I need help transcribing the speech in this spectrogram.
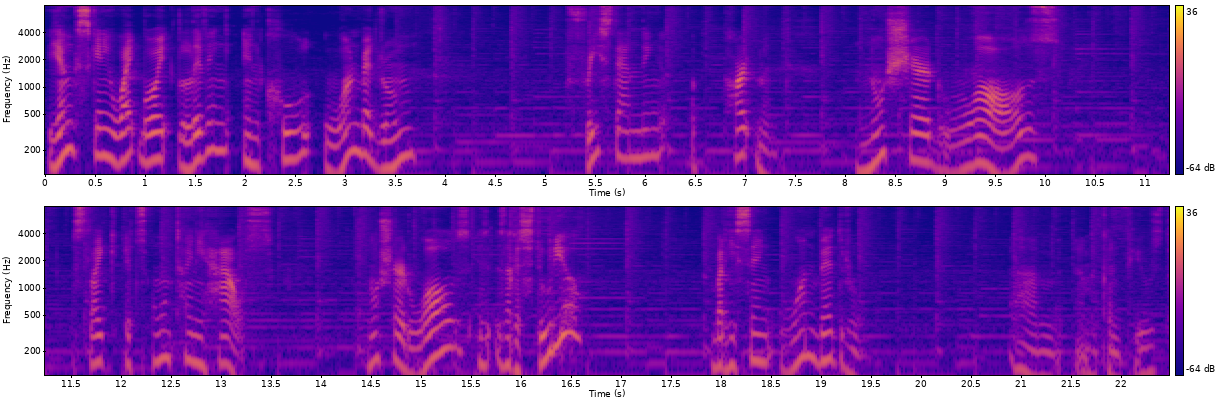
young, skinny white boy living in cool one bedroom, freestanding apartment. No shared walls. It's like its own tiny house. No shared walls. It's, like a studio. But he's saying one bedroom. Um, I'm confused.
